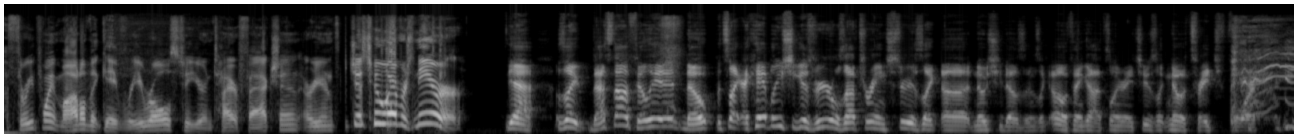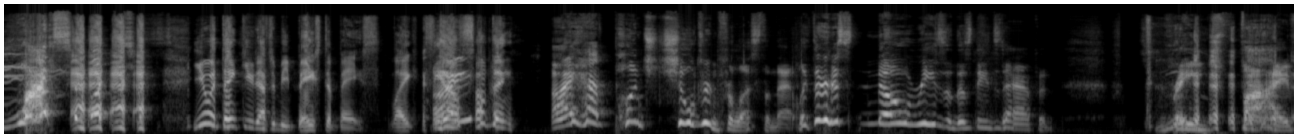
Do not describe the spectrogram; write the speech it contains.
A three point model that gave rerolls to your entire faction, or your, just whoever's near her. Yeah i was like that's not affiliated nope it's like i can't believe she gives rerolls to range three it's like uh no she doesn't it's like oh thank god it's only range two it's like no it's range four what you would think you'd have to be base to base, like you know Right? something. I have punched children for less than that. Like there is no reason this needs to happen. Range five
